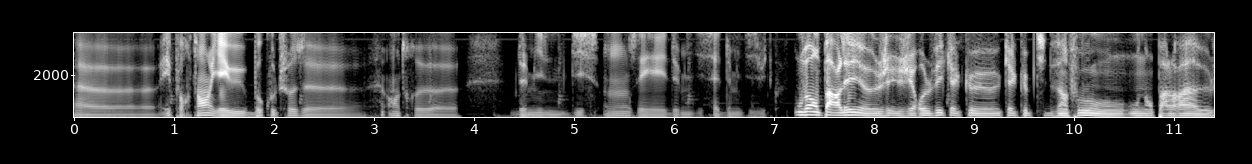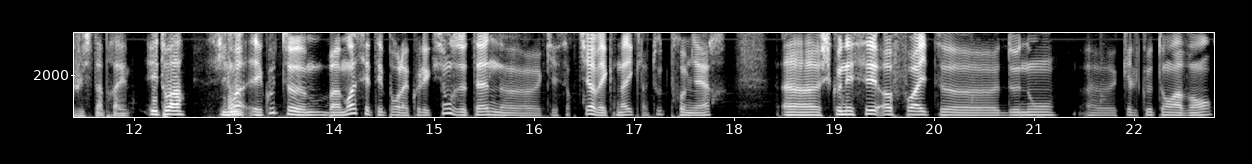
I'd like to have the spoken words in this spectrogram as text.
Euh, et pourtant, il y a eu beaucoup de choses euh, entre euh, 2010, 11 et 2017, 2018. Quoi. On va en parler, euh, j'ai relevé quelques, quelques petites infos, on, on en parlera euh, juste après. Et toi, Philou Moi, écoute, euh, bah moi c'était pour la collection The Ten euh, qui est sortie avec Nike, la toute première. Euh, je connaissais Off-White euh, de nom euh, quelques temps avant,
